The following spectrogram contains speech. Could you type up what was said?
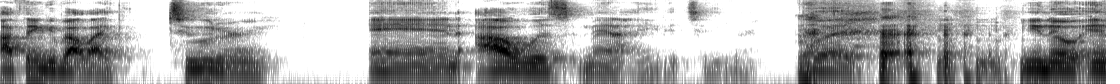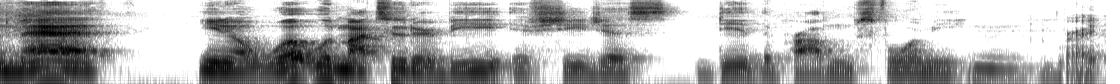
I think about like tutoring, and I was man, I hated tutoring, but you know, in math, you know, what would my tutor be if she just did the problems for me, Right.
